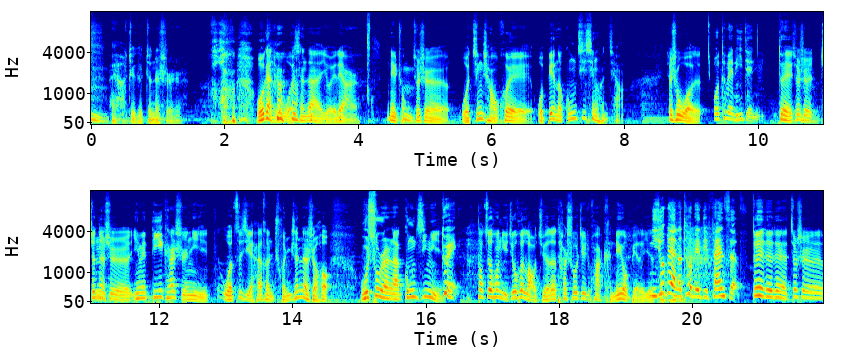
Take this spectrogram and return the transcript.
嗯哎呀，这个真的是好，我感觉我现在有一点儿那种，嗯就是我经常会我变得攻击性很强，就是我我特别理解你。对，就是真的是因为第一开始你我自己还很纯真的时候，无数人来攻击你，对，到最后你就会老觉得他说这句话肯定有别的意思，你就变得特别 defensive。对对对，就是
